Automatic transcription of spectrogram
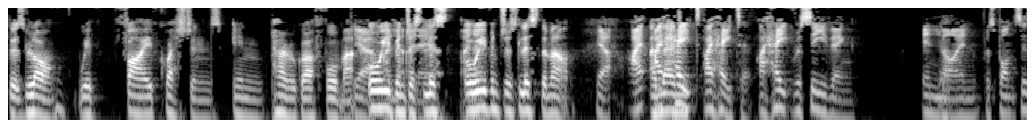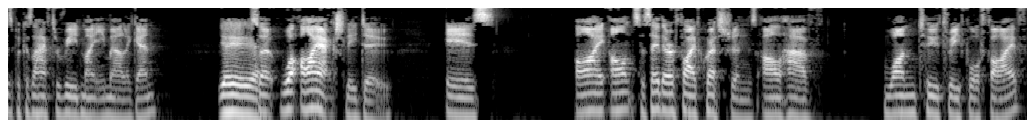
that's long with five questions in paragraph format, Yeah, or even know, just yeah, list, or even just list them out. Yeah, I, I then- hate I hate it. I hate receiving inline responses because I have to read my email again. Yeah, yeah, yeah. So what I actually do is I answer. Say there are five questions. I'll have one, two, three, four, five.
